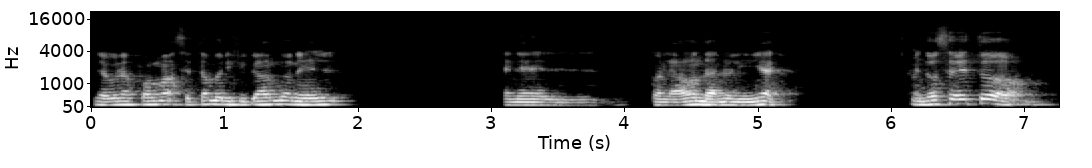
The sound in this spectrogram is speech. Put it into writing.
de alguna forma, se están verificando en el, en el, con la onda no lineal. Entonces, esto,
